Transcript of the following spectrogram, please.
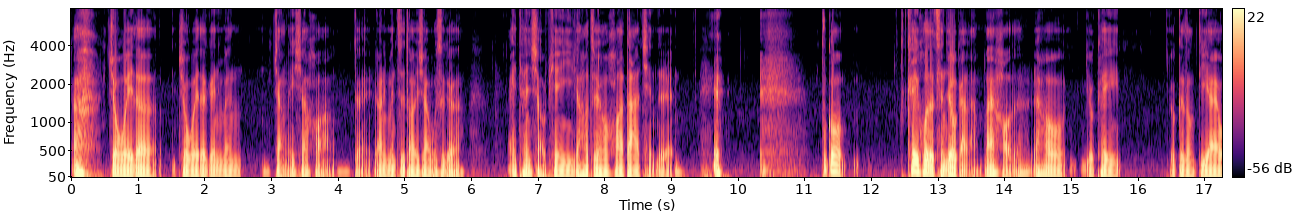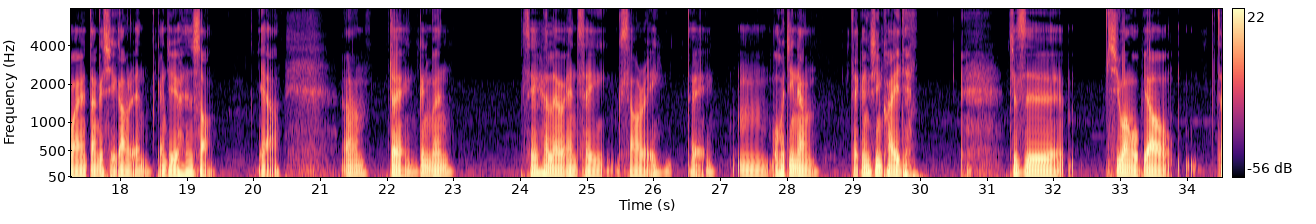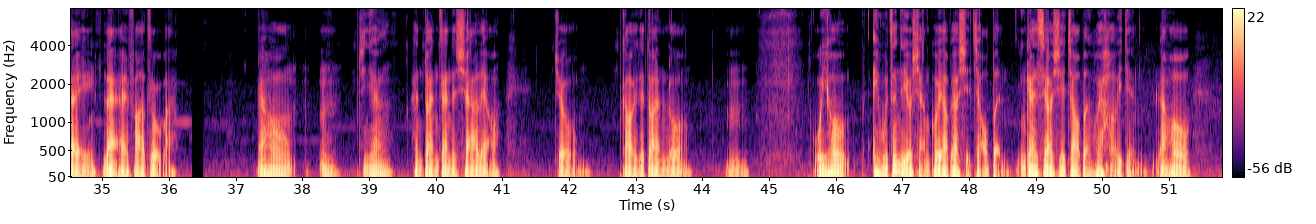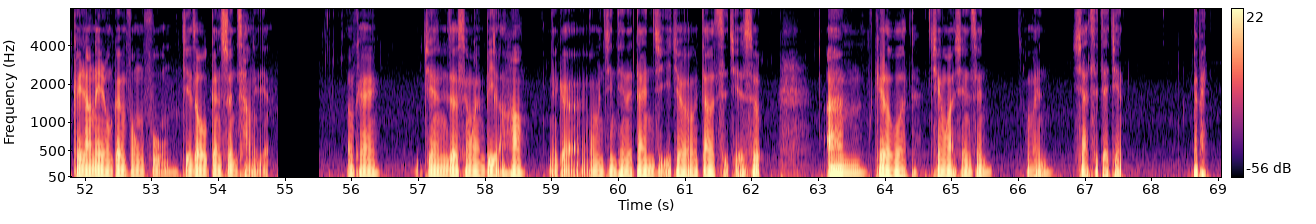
啊，久违的久违的跟你们。讲了一下话，对，让你们知道一下，我是个爱贪小便宜，然后最后花大钱的人。不过可以获得成就感了，蛮好的。然后又可以有各种 DIY，当个斜杠人，感觉也很爽。Yeah，嗯，对，跟你们 say hello and say sorry。对，嗯，我会尽量再更新快一点，就是。希望我不要再懒癌发作吧。然后，嗯，今天很短暂的瞎聊，就告一个段落。嗯，我以后，哎，我真的有想过要不要写脚本，应该是要写脚本会好一点，然后可以让内容更丰富，节奏更顺畅一点。OK，今天热身完毕了哈，那个我们今天的单集就到此结束。I'm Kilowatt 千瓦先生，我们下次再见，拜拜。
